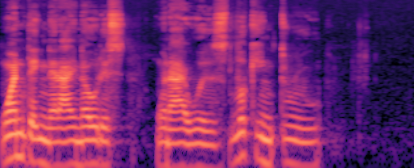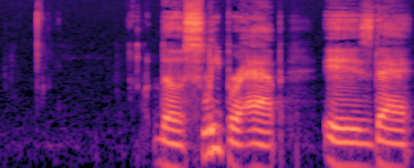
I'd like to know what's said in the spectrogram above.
One thing that I noticed when I was looking through the sleeper app is that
